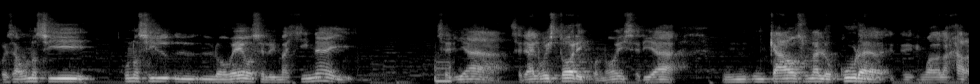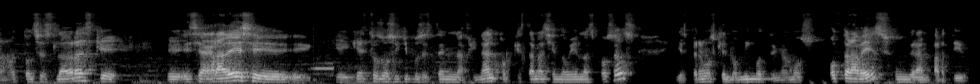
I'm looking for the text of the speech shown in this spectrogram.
pues a uno sí, uno sí lo ve o se lo imagina y sería, sería algo histórico, ¿no? Y sería un, caos, una locura en Guadalajara, ¿no? Entonces la verdad es que eh, se agradece que, que estos dos equipos estén en la final porque están haciendo bien las cosas y esperemos que el domingo tengamos otra vez un gran partido.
